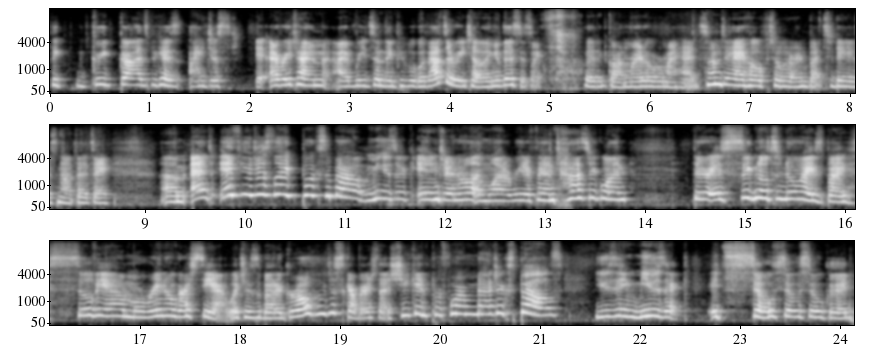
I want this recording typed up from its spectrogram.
the Greek gods because I just every time I read something, people go, "That's a retelling of this." It's like it had gone right over my head. Someday I hope to learn, but today is not that day. Um, and if you just like books about music in general and want to read a fantastic one, there is Signal to Noise by Silvia Moreno Garcia, which is about a girl who discovers that she can perform magic spells using music. It's so, so, so good.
